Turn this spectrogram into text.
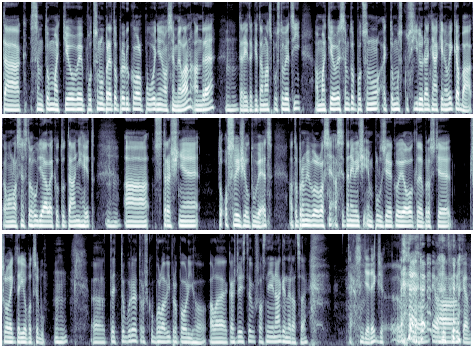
tak jsem to Matějovi podsunul, protože to produkoval původně vlastně Milan, André, Mhm. který taky tam má spoustu věcí a Matějovi jsem to podsunul, ať tomu zkusí dodat nějaký nový kabát a on vlastně z toho udělal jako totální hit Mhm. a strašně to osvěžil tu věc a to pro mě byl vlastně asi ten největší impuls, že jako jo, to je prostě člověk, který ho potřebuji. Mhm. Uh, teď to bude trošku bolavý pro Polího, ale každý jste už vlastně jiná generace. Tak já jsem dědek, že? Jo, A- vždycky říkám.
